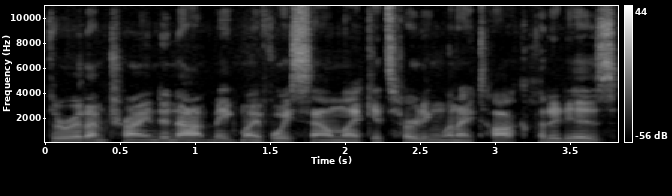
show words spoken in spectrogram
through it. I'm trying to not make my voice sound like it's hurting when I talk, but it is.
